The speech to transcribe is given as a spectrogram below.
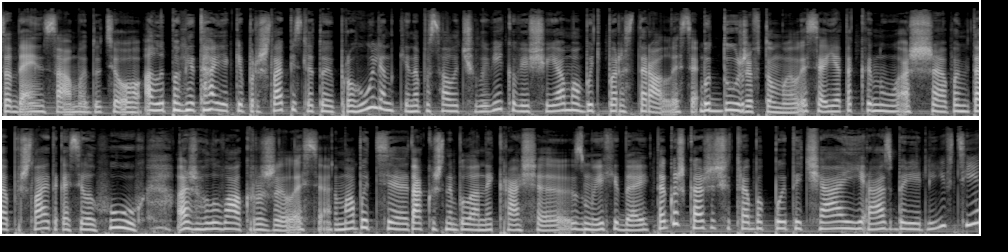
за день саме до цього. Але пам'ятаю, як я прийшла після тої прогулянки, написала чоловікові, що я, мабуть, перестаралася, бо дуже втомилася. Я так ну аж е, пам'ятаю, прийшла і така сіла хух, аж голова кружилася. Мабуть, е, також не була найкраща з моїх ідей. Також кажуть, що треба пити чай Raspberry ліфті.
